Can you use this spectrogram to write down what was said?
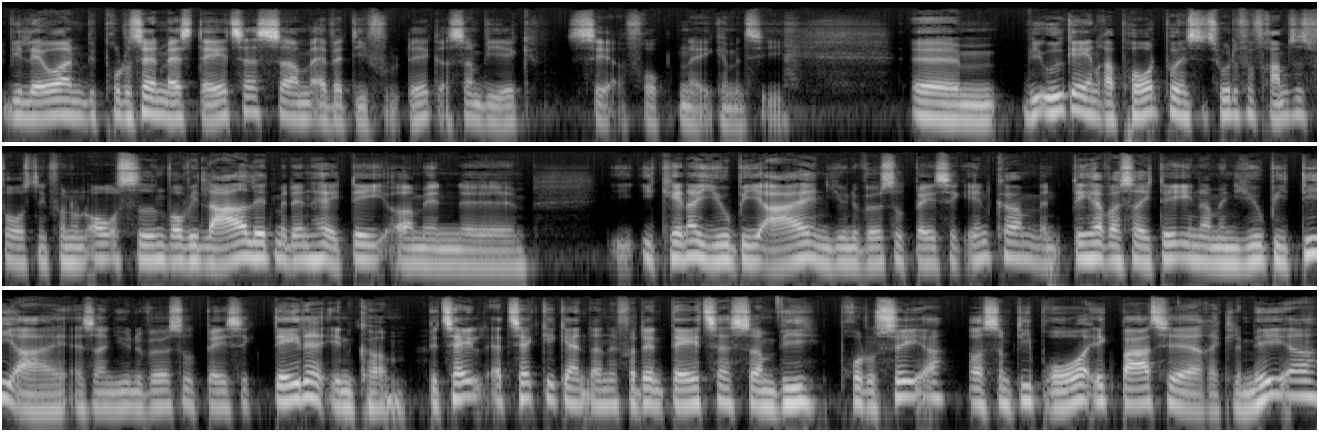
vi, laver en, vi producerer en masse data, som er værdifuldt, ikke? og som vi ikke ser frugten af, kan man sige. Øhm, vi udgav en rapport på Instituttet for Fremtidsforskning for nogle år siden, hvor vi legede lidt med den her idé om en... Øh, i kender UBI, en Universal Basic Income, men det her var så ideen om en UBDI, altså en Universal Basic Data Income, betalt af tech-giganterne for den data, som vi producerer, og som de bruger ikke bare til at reklamere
